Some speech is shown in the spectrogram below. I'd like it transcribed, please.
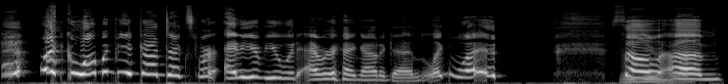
like, what would be a context where any of you would ever hang out again? Like, what? So, um,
